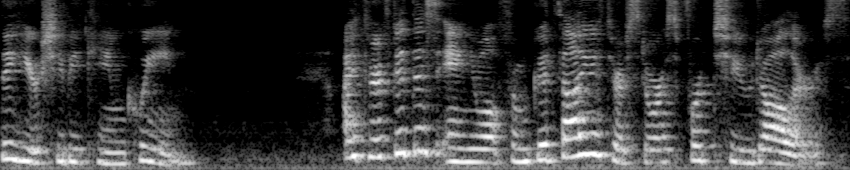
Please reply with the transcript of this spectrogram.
the year she became queen. I thrifted this annual from Good Value thrift stores for $2.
